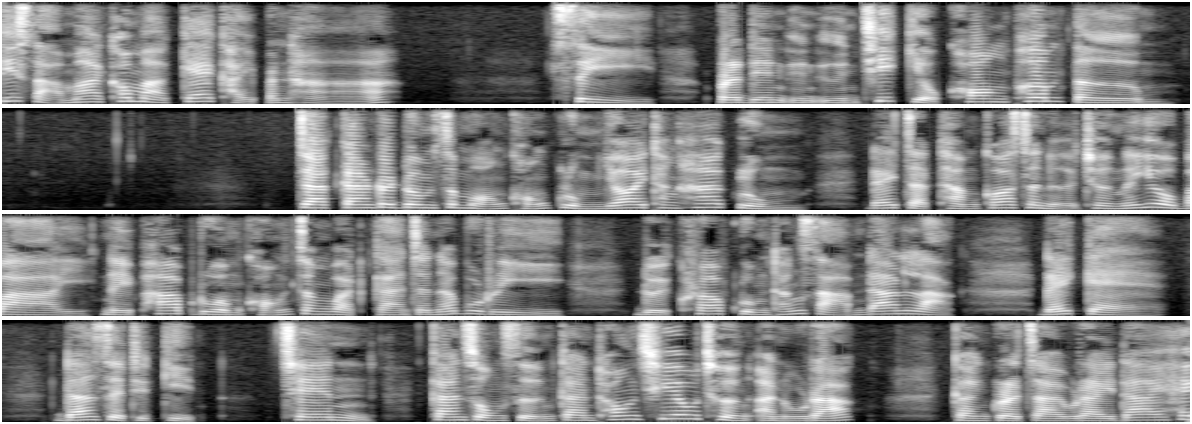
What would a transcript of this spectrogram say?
ที่สามารถเข้ามาแก้ไขปัญหา 4. ประเด็นอื่น ๆ ที่เกี่ยวข้องเพิ่มเติม จากการระดมสมองของกลุ่มย่อยทั้ง 5 กลุ่ม ได้จัดทำข้อเสนอเชิงนโยบายในภาพรวมของจังหวัดกาญจนบุรี โดยครอบคลุมทั้ง 3 ด้านหลัก ได้แก่ ด้านเศรษฐกิจ เช่น การส่งเสริมการท่องเที่ยวเชิงอนุรักษ์ การกระจายรายได้ให้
